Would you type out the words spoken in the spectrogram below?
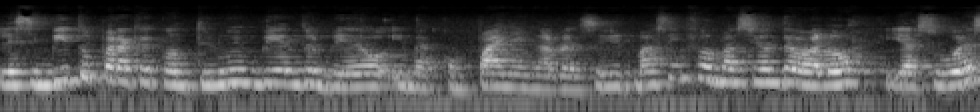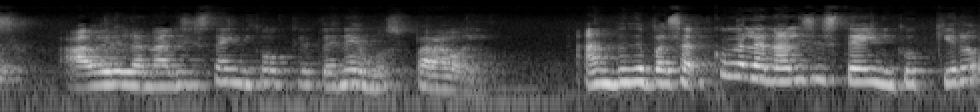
les invito para que continúen viendo el video y me acompañen a recibir más información de valor y a su vez a ver el análisis técnico que tenemos para hoy. Antes de pasar con el análisis técnico, quiero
